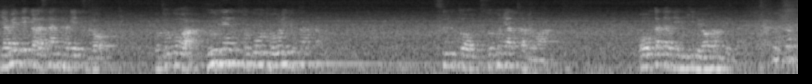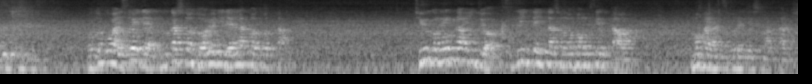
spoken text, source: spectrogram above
辞めてから3ヶ月後男は偶然そこを通りかかった。するとそこにあったのは大型電気量販店だ男は急いで昔の同僚に連絡を取った。15年間以上続いていたそのホームセンターはもはや潰れてしまったらしい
